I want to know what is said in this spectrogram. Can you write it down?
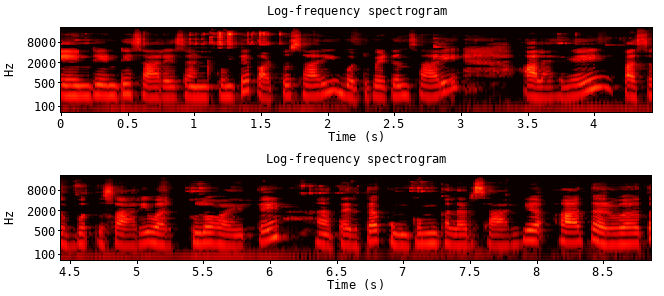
ఏంటేంటి సారీస్ అనుకుంటే పట్టు సారీ బొట్టు పెట్టిన సారీ అలాగే పసుపు సారీ వర్క్లో అయితే ఆ తర్వాత కుంకుమ కలర్ సారీ ఆ తర్వాత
